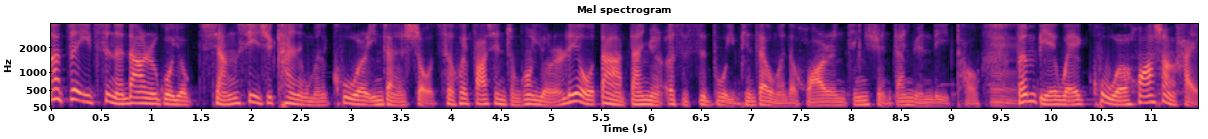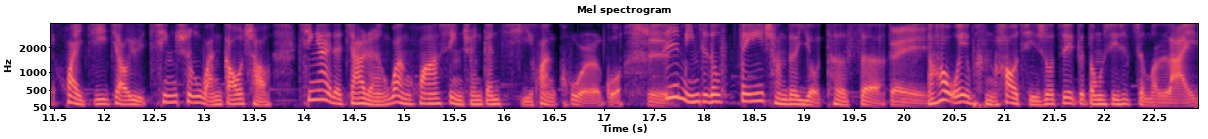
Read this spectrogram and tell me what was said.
那这一次呢，大家如果有详细去看我们的酷儿影展的手册，会发现总共有了六大单元，二十四部影片在我们的华人精选单元里头，嗯、分别为。酷儿花上海、坏鸡教育、青春玩高潮、亲爱的家人、万花幸春跟奇幻酷儿国，是这些名字都非常的有特色。对，然后我也很好奇，说这个东西是怎么来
